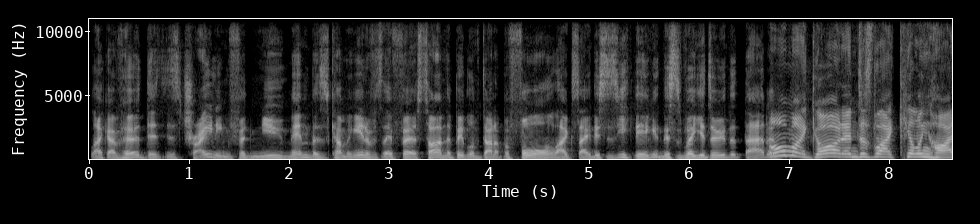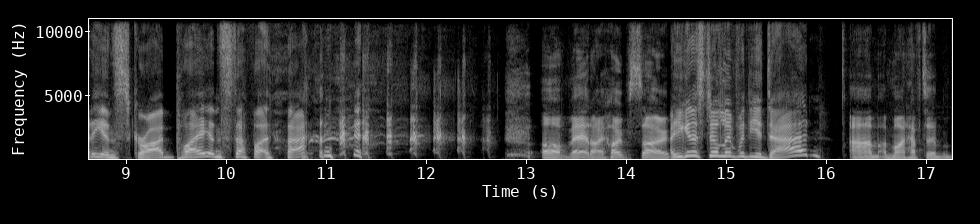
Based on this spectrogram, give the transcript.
Like I've heard there's, there's training for new members coming in if it's their first time. That people have done it before. Like say this is your thing and this is where you do that. That. And Oh my god! And does like Killing Heidi and Scribe play and stuff like that? oh man, I hope so. Are you going to still live with your dad? Um, I might have to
